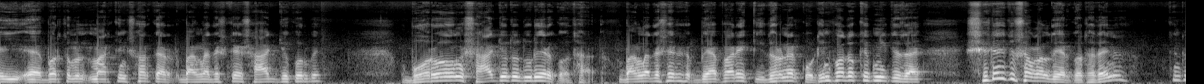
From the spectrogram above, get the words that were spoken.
এই বর্তমান মার্কিন সরকার বাংলাদেশকে সাহায্য করবে। বরং সাহায্য তো দূরের কথা। বাংলাদেশের ব্যাপারে কী ধরনের কঠিন পদক্ষেপ নিতে যায়, সেটাই তো সামাল দেওয়ার কথা, তাই না? কিন্তু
